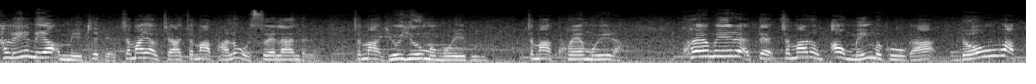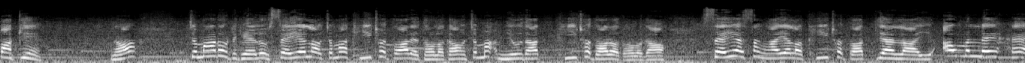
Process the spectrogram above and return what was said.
ကလေးနှစ်ယောက်အမေဖြစ်တယ်ကျမယောက်ျားကျမဘာလို့ကိုဆွဲလန်းတယ်လဲကျမရိုးရိုးမမွေးဘူးကျမခွဲမွေးတာ ခွဲမွေးတဲ့အသက်ကျမတို့အောက်မိန်းမကိုကလုံးဝပါကင်နော်ကျမတို့တကယ်လို့10ရက်လောက်ကျမခီးထွက်သွားတယ်ဒေါ်လာကောင်ကျမအမျိုးသားခီးထွက်သွားတော့ဒေါ်လာကောင်10ရက်15ရက်လောက်ခီးထွက်သွားပြန်လာရင်အောက်မလေးဟဲ့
